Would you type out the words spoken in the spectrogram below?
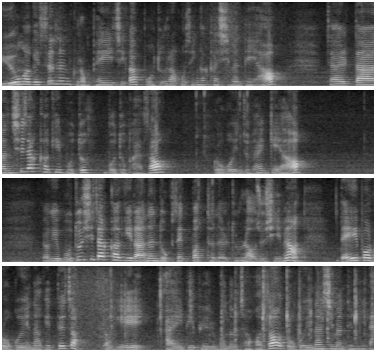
유용하게 쓰는 그런 페이지가 모두라고 생각하시면 돼요. 자, 일단 시작하기 모두, 모두 가서 로그인 좀 할게요. 여기 모두 시작하기라는 녹색 버튼을 눌러주시면 네이버 로그인하게 뜨죠? 여기 아이디 비밀번호를 적어서 로그인 하시면 됩니다.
